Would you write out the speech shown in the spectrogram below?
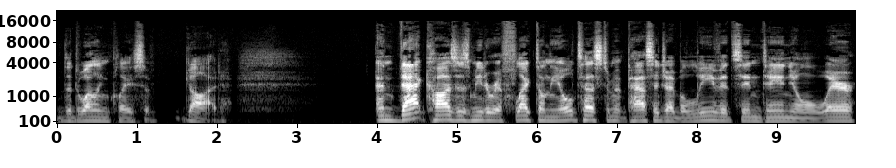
the dwelling place of God. And that causes me to reflect on the Old Testament passage, I believe it's in Daniel, where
